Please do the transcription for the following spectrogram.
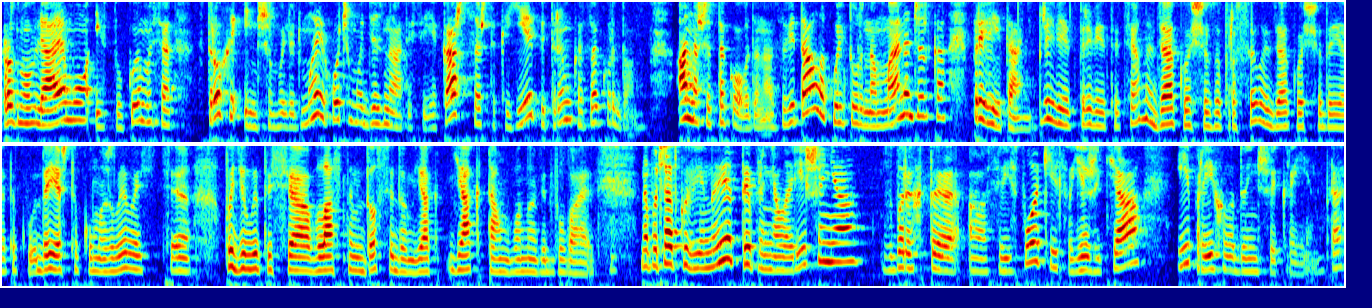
розмовляємо і спілкуємося з трохи іншими людьми і хочемо дізнатися, яка ж все ж таки є підтримка за кордоном. Анна Шестакова до нас завітала, культурна менеджерка. Привіт, Аню. Привіт, привіт, Тетяна. Дякую, що запросила. Дякую, що дає таку даєш таку можливість е, поділитися власним досвідом, як, як там воно відбувається. На початку війни ти прийняла рішення зберегти свій спокій, своє життя і приїхала до іншої країни. Так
